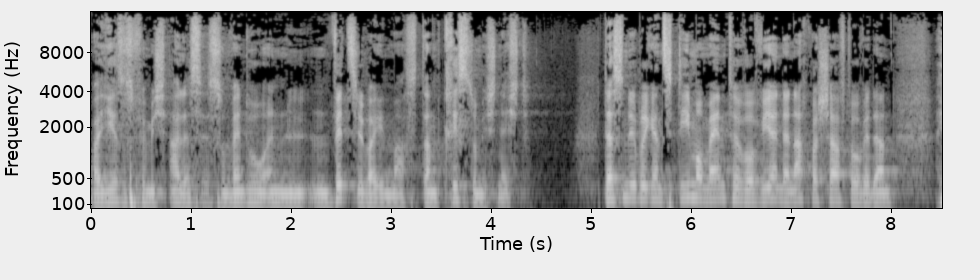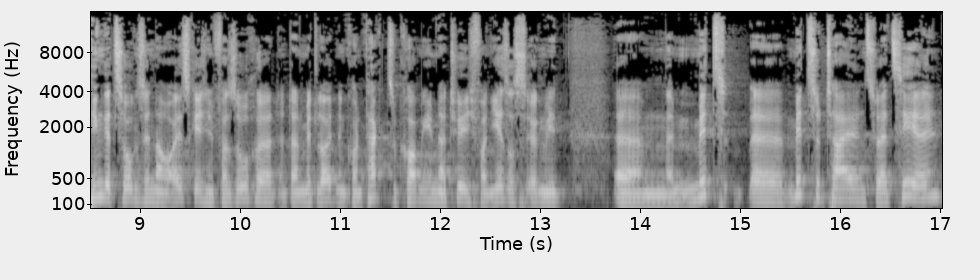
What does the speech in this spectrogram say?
Weil Jesus für mich alles ist. Und wenn du einen Witz über ihn machst, dann kriegst du mich nicht. Das sind übrigens die Momente, wo wir in der Nachbarschaft, wo wir dann hingezogen sind nach Euskirchen, versuche dann mit Leuten in Kontakt zu kommen, ihnen natürlich von Jesus irgendwie ähm, mit, äh, mitzuteilen, zu erzählen.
